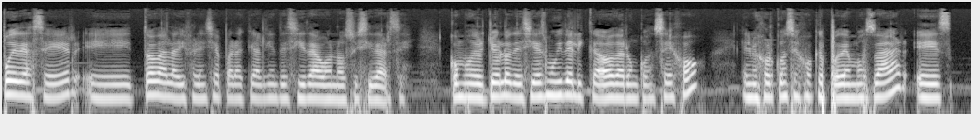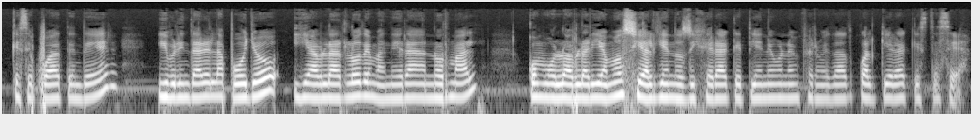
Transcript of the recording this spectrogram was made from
puede hacer eh, toda la diferencia para que alguien decida o no suicidarse. Como yo lo decía, es muy delicado dar un consejo. El mejor consejo que podemos dar es que se pueda atender y brindar el apoyo y hablarlo de manera normal, como lo hablaríamos si alguien nos dijera que tiene una enfermedad cualquiera que ésta sea.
